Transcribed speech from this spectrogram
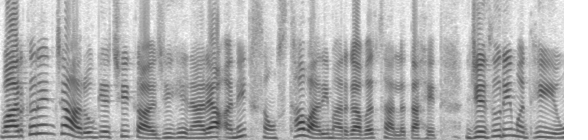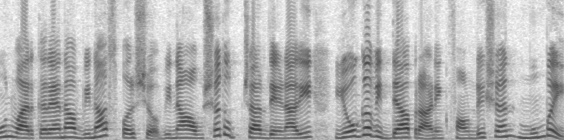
वारकऱ्यांच्या आरोग्याची काळजी घेणाऱ्या अनेक संस्था वारी मार्गावर चालत आहेत. जेजुरीमध्ये येऊन वारकऱ्यांना विना स्पर्श विना औषध उपचार देणारी योगविद्या प्राणिक फाउंडेशन मुंबई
